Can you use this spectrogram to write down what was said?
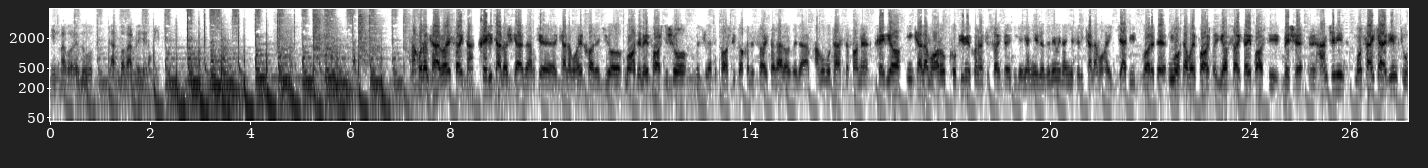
این موارد و دستاوردهای علمی. من خودم طراح سایتم خیلی تلاش کردم که کلمه های خارجی و معادله فارسیشو به صورت فارسی داخل سایت ها قرار بدم. اما متاسفانه خیلی ها این کلمه ها رو کپی می‌کنن تو سایت های دیگه. یعنی اجازه نمیدن یه سری کلمه های جدید وارد این محتوای فارسی یا سایت های فارسی بشه. همچنین ما سعی کردیم تو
